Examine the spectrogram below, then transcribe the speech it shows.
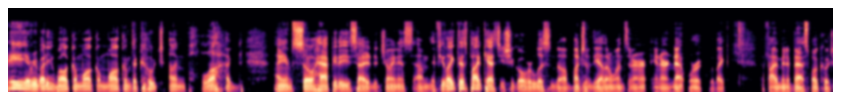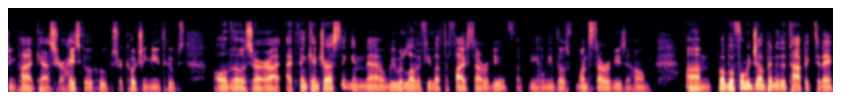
Hey, everybody. Welcome, welcome, welcome to Coach Unplugged. I am so happy that you decided to join us. Um, if you like this podcast, you should go over listen to a bunch of the other ones in our in our network with like the five minute basketball coaching podcast or high school hoops or coaching youth hoops. All of those are, uh, I think, interesting, and uh, we would love if you left a five star review. You can leave those one star reviews at home. Um, but before we jump into the topic today,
